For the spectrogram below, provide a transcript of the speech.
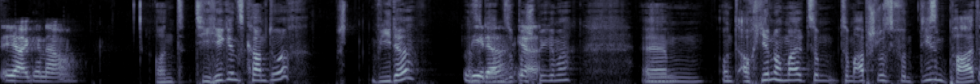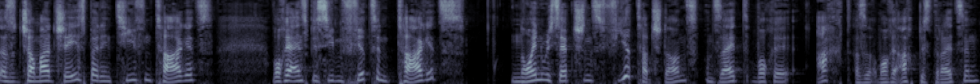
Ja, genau. Und T. Higgins kam durch. Wieder. Also wieder. Der hat ein super ja. Spiel gemacht. Mhm. Ähm, und auch hier nochmal zum, zum Abschluss von diesem Part. Also Jamar Chase bei den tiefen Targets Woche 1 bis 7 14 Targets, 9 Receptions, 4 Touchdowns und seit Woche 8, also Woche 8 bis 13,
